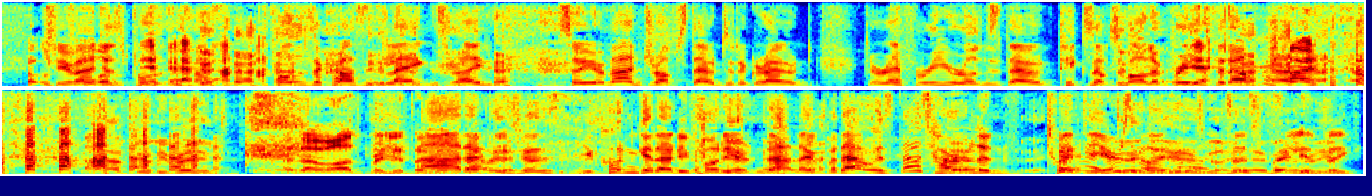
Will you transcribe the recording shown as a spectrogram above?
so your man just pulls, across, pulls across his legs, right? So your man drops down to the ground. The referee runs down, picks up the ball, and brings it up. absolutely brilliant. that was brilliant. I Ah, that was clip. just you couldn't get any funnier than that. Like, but that was that's hurling twenty Yeah, years 20 ago. years isn't it? ago. So it's brilliant. so Like,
